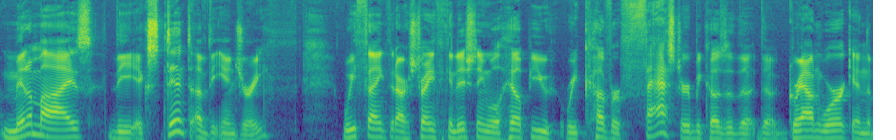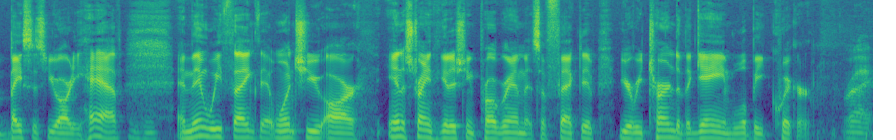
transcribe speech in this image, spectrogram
minimize the extent of the injury, we think that our strength conditioning will help you recover faster because of the, the groundwork and the basis you already have. Mm-hmm. And then we think that once you are in a strength conditioning program that's effective, your return to the game will be quicker. Right.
